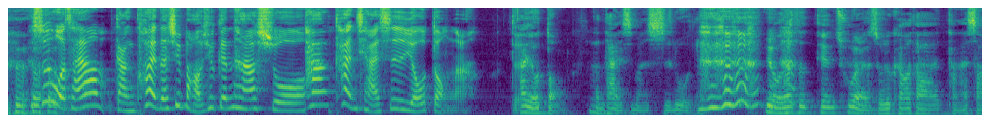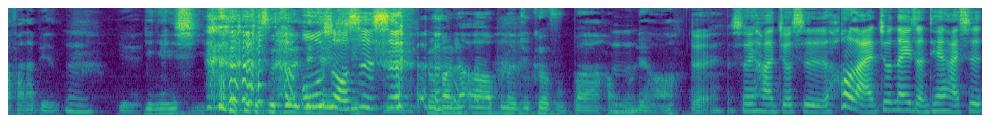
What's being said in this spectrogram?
所以我才要赶快的去跑去跟他说，他看起来是有懂啊，对他有懂，嗯但他也是蛮失落的，因为我那天出来的时候就看到他躺在沙发那边，嗯，也奄奄一息，无所事事。就发现啊，不能去科服吧，好无聊啊。对，所以他就是后来就那一整天还是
